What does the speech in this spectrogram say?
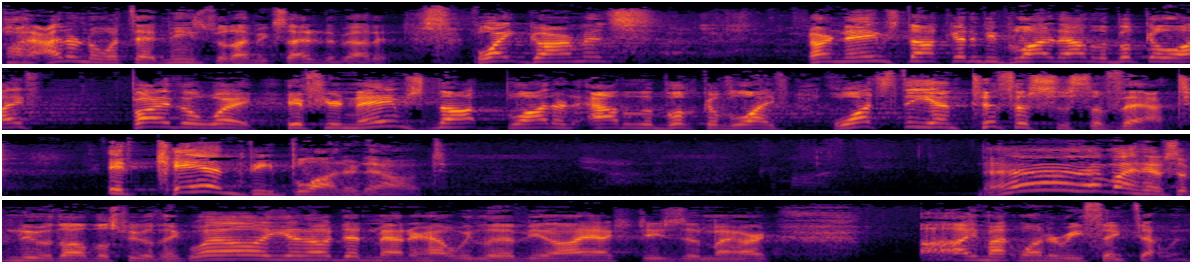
Boy, I don't know what that means, but I'm excited about it. White garments. Our name's not going to be blotted out of the book of life. By the way, if your name's not blotted out of the book of life, what's the antithesis of that? It can be blotted out. Now, that might have something to do with all those people think, well, you know, it doesn't matter how we live. You know, I asked Jesus in my heart. I might want to rethink that one.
